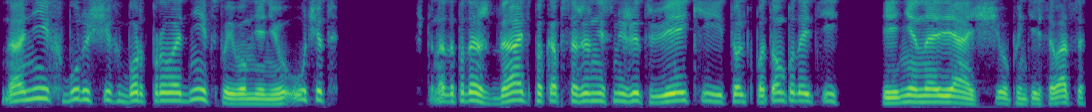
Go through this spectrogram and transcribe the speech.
На них будущих бортпроводниц, по его мнению, учат, что надо подождать, пока пассажир не смежит веки, и только потом подойти и ненавязчиво поинтересоваться,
